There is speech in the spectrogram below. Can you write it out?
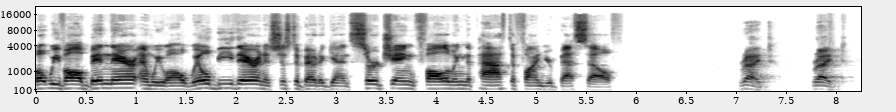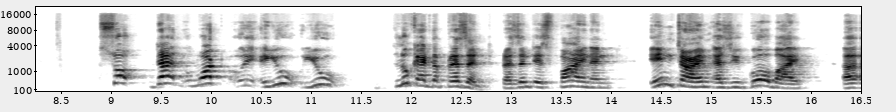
But we've all been there and we all will be there. And it's just about, again, searching, following the path to find your best self. Right, right so that what you you look at the present present is fine and in time as you go by uh,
